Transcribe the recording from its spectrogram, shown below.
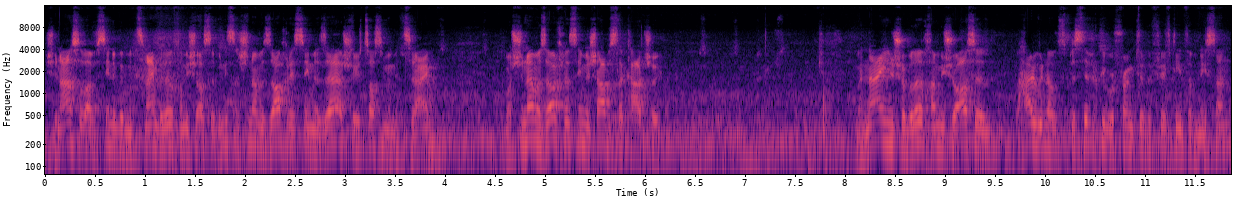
Shenasa Lavasina B'Mitzrayim B'Dil Chamish Asa Benisim Shenam Zachar Yisim Azeh Asher Yitzosim B'Mitzrayim Ma Shenam Zachar Yisim Shabbos L'Katshoi Menayin Shabbat Chamishu Asa, how do we know specifically referring to the 15th of Nisan?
